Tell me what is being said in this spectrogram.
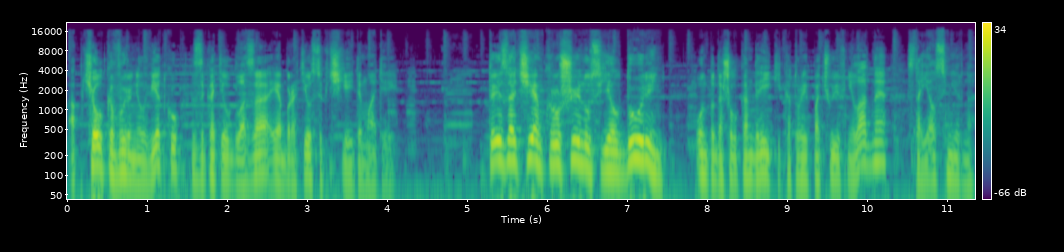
А пчелка выронил ветку, закатил глаза и обратился к чьей-то матери. «Ты зачем крушину съел, дурень?» Он подошел к Андрейке, который, почуяв неладное, стоял смирно.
